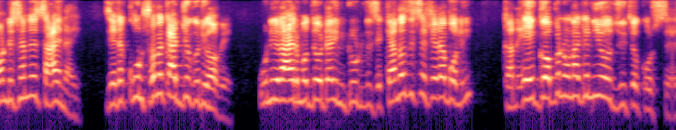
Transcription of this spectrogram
কন্ডিশনালি চায় নাই যে এটা কোন সময় কার্যকরী হবে। উনি রায়ের মধ্যে ওটা ইনক্লুড দিচ্ছে কেন দিচ্ছে সেটা বলি? কারণ এই গভর্নমেন্ট ওনাকে নিয়োজিত করছে।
